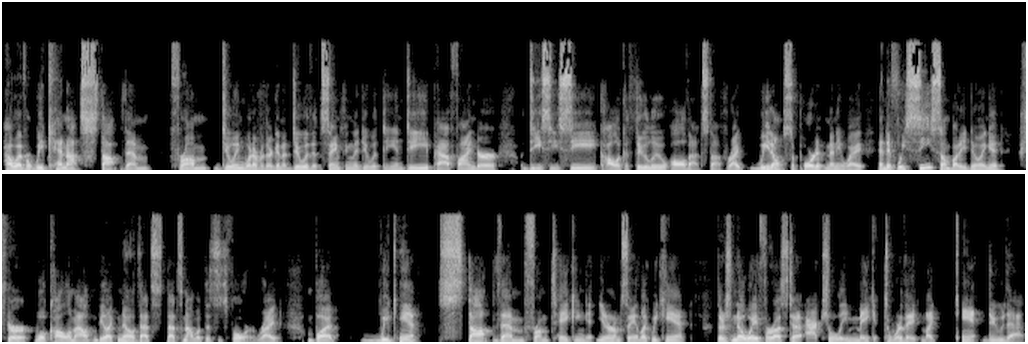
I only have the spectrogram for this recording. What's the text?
However we cannot stop them from doing whatever they're going to do with it. Same thing they do with d&d pathfinder dcc call of cthulhu all that stuff right? We don't support it in any way. And if we see somebody doing it sure we'll call them out and be like no that's that's not what this is for right? But we can't stop them from taking it you know what i'm saying? Like we can't there's no way for us to actually make it to where they like can't do that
